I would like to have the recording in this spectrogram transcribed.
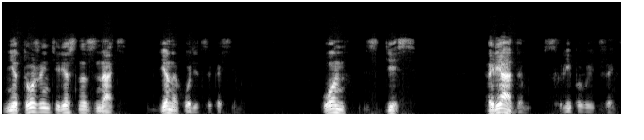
Мне тоже интересно знать, где находится Касимов. Он здесь, рядом, схлипывает женщина.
